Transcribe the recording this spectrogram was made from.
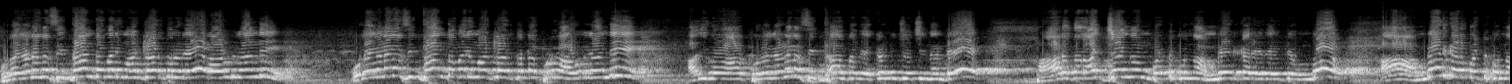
కులగణన సిద్ధాంతం అని మాట్లాడుతున్నాడే రాహుల్ గాంధీ. కులగణన సిద్ధాంతం అని మాట్లాడుతున్నప్పుడు రాహుల్ గాంధీ అదిగో ఆ కులగణన సిద్ధాంతం ఎక్కడి నుంచి వచ్చిందంటే భారత రాజ్యాంగం పట్టుకున్న అంబేద్కర్ ఏదైతే ఉందో ఆ అంబేద్కర్ పట్టుకున్న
